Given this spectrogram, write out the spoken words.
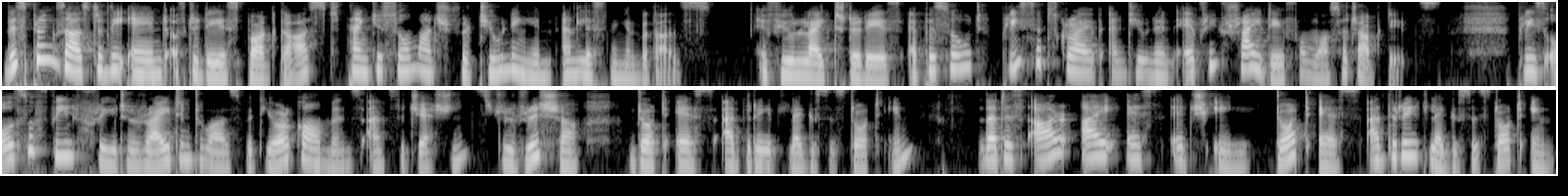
This brings us to the end of today's podcast. Thank you so much for tuning in and listening in with us. If you liked today's episode, please subscribe and tune in every Friday for more such updates. Please also feel free to write into us with your comments and suggestions to risha.s at the rate legasis.in. That is R-I-S-H-A dot S at the rate legasis.in.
